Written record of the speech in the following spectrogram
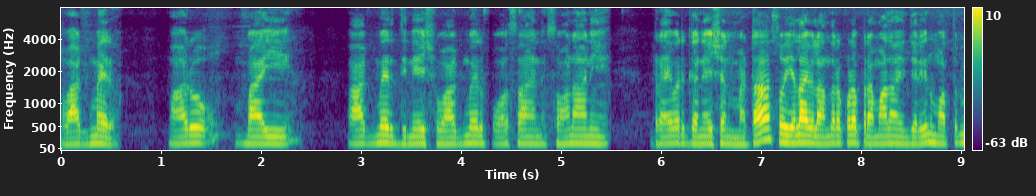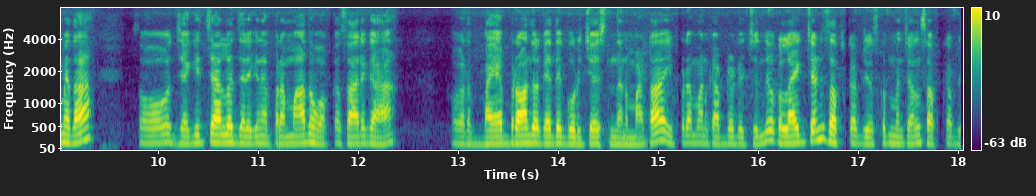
వాగ్మేర్ మారు బాయి వాగ్మేర్ దినేష్ వాగ్మేర్ పోసాన్ సోనాని డ్రైవర్ గణేష్ అనమాట సో ఇలా వీళ్ళందరూ కూడా ప్రమాదం ఏం జరిగింది. మొత్తం మీద సో జగిత్యాల్లో జరిగిన ప్రమాదం ఒక్కసారిగా ఒక భయభ్రాంతులకు అయితే గురి చేస్తుంది అనమాట ఇప్పుడే మనకు అప్డేట్ వచ్చింది. ఒక లైక్ చేయండి సబ్స్క్రైబ్ చేసుకోండి. మన ఛానల్ సబ్స్క్రైబ్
